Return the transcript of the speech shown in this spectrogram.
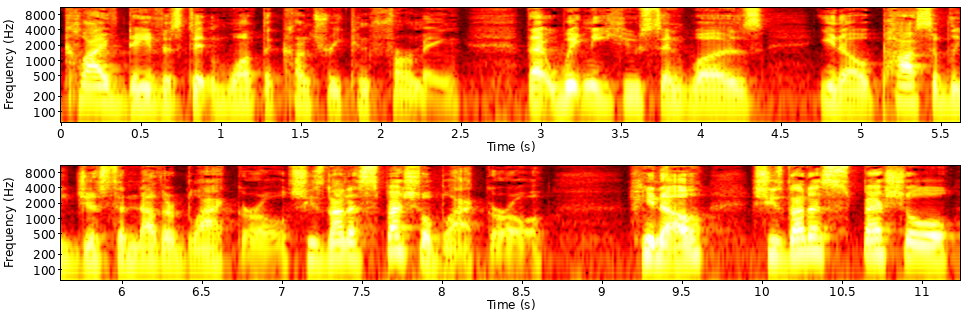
clive davis didn't want the country confirming. That whitney houston was you know possibly just another black girl. She's not a special black girl you know? She's not a special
